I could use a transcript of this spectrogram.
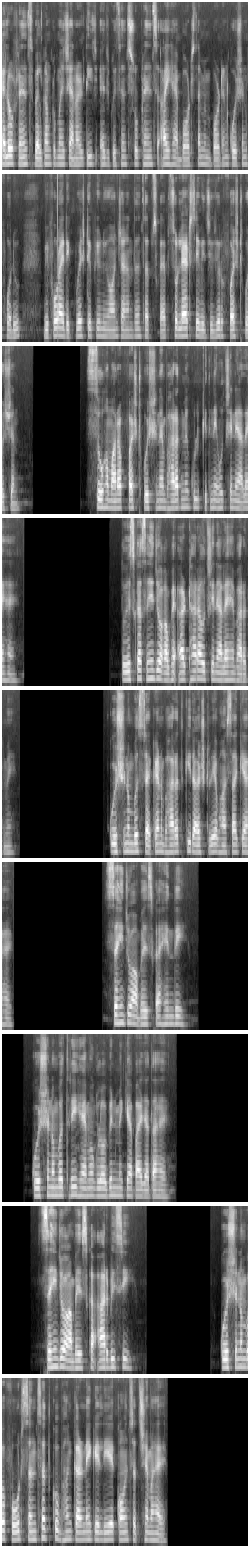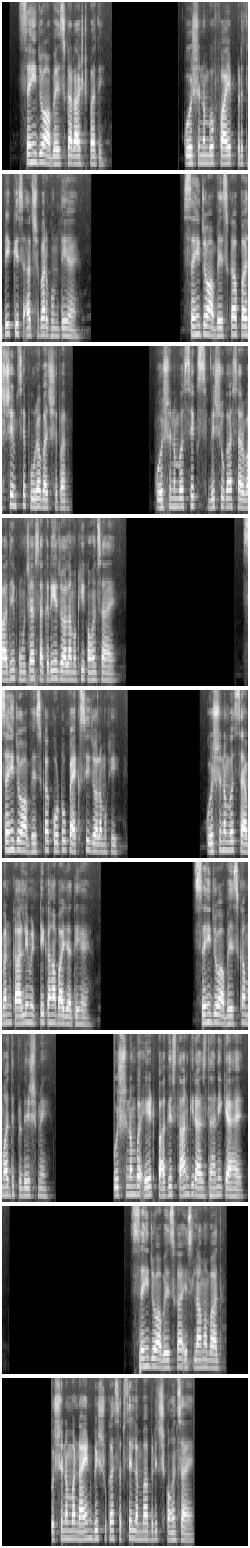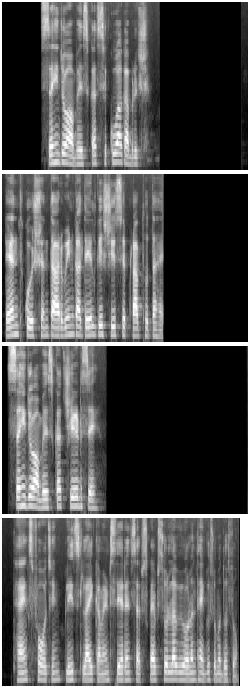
Hello friends welcome to my channel teach education so friends I have bought some important question for you before I request if you new on channel then subscribe so let's see which is your first question so हमारा first question है, भारत में कुल कितने उच्च न्यायालय हैं? तो इसका सही जवाब है, अठारह उच्च न्यायालय हैं भारत में। क्वेश्चन नंबर सेकेंड भारत की राष्ट्रीय भाषा क्या है? सही जवाब है इसका Hindi. Question number three, haemoglobin में क्या पाया जाता है? सही जवाब है इसका आरबीसी। क्वेश्चन नंबर फोर, संसद को भंग करने के लिए कौन सक्षम है? सही जवाब है इसका राष्ट्रपति। क्वेश्चन नंबर फाइव, पृथ्वी किस अक्ष पर घूमती है? सही जवाब है इसका पश्चिम से पूर्व अक्ष पर। क्वेश्चन नंबर सिक्स, विश्व का सर्वाधिक ऊँचा सक्रिय ज्वालामुखी कौन सा है? सही जवाब है इसका कोटोपैक्सी ज्वालामुखी। क्वेश्चन नंबर सेवन, काली मिट्टी कहाँ पाई जाती है? सही जवाब है इसका मध्य प्रदेश में। क्वेश्चन नंबर एट, पाकिस्तान की राजधानी क्या है? सही जवाब है इसका इस्लामाबाद। क्वेश्चन नंबर नाइन, विश्व का सबसे लंबा वृक्ष कौन सा है? सही जवाब है इसका सिकुआ का वृक्ष। टेंथ क्वेश्चन तारवीन का तेल किस चीज़ से प्राप्त होता है? सही जवाब है इसका चीड़ से। Thanks for watching please like comment share and subscribe so love you all and thank you so much दोस्तों।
